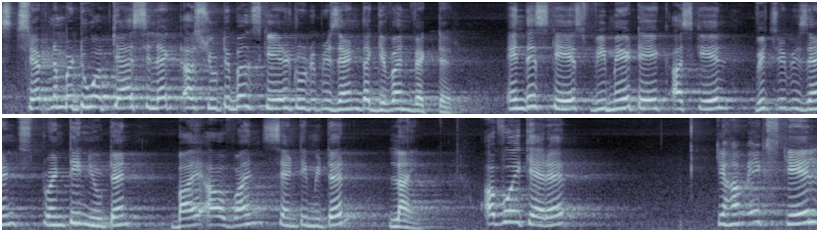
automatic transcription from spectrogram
स्टेप नंबर टू अब क्या है? Select a suitable scale to represent the given vector in this case we may take a scale which represents 20 newton by a one centimetre line अब वो ये कह रहा है कि हम एक स्केल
